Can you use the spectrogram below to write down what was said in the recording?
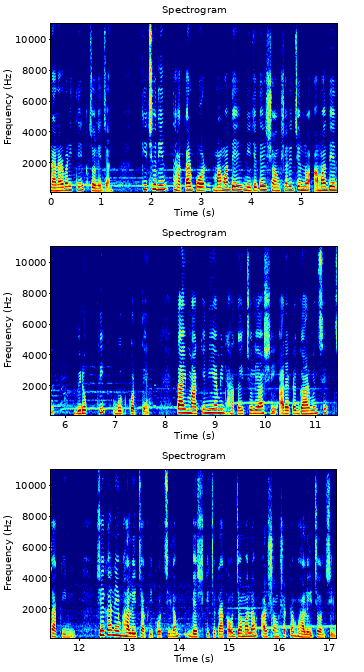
নানার বাড়িতে চলে যান। কিছুদিন থাকার পর মামাদের নিজেদের সংসারের জন্য আমাদের বিরক্তি বোধ করতেন। তাই মাকে নিয়ে আমি ঢাকায় চলে আসি আর একটা গার্মেন্টসে চাকরি নিই। সেখানে ভালোই চাকরি করছিলাম, বেশ কিছু টাকাও জমালাম আর সংসারটা ভালোই চলছিল।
